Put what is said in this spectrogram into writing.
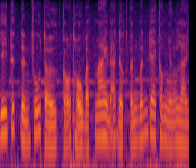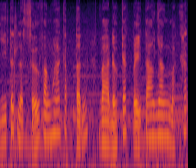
Di tích đình Phú Tự, cổ thụ Bạch Mai đã được tỉnh Bến Tre công nhận là di tích lịch sử văn hóa cấp tỉnh và được các vị tao nhân mặt khách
